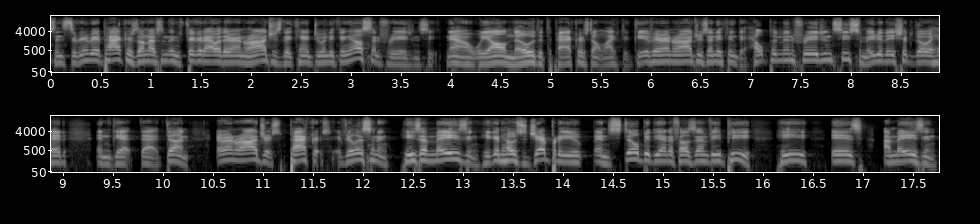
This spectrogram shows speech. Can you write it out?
since the Green Bay Packers don't have something figured out with Aaron Rodgers, they can't do anything else in free agency. Now, we all know that the Packers don't like to give Aaron Rodgers anything to help him in free agency, so maybe they should go ahead and get that done. Aaron Rodgers, Packers, if you're listening, he's amazing. He can host Jeopardy and still be the NFL's MVP. He is amazing.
